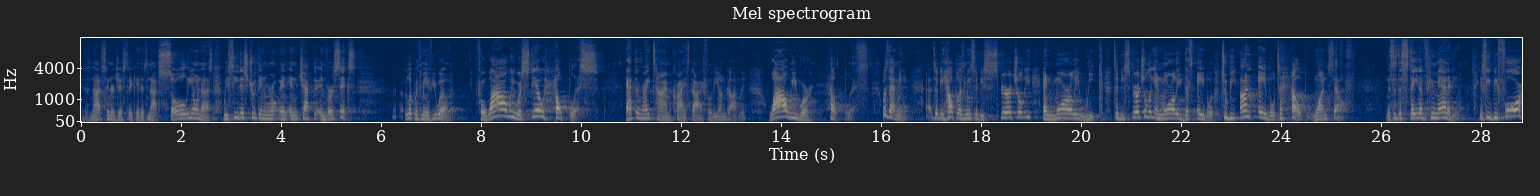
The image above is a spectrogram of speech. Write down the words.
It is not synergistic. It is not solely on us. We see this truth in, in, in, chapter, in verse 6. Look with me, if you will. For while we were still helpless, at the right time, Christ died for the ungodly. While we were helpless. What does that mean? Uh, to be helpless means to be spiritually and morally weak, to be spiritually and morally disabled, to be unable to help oneself. This is the state of humanity. You see, before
